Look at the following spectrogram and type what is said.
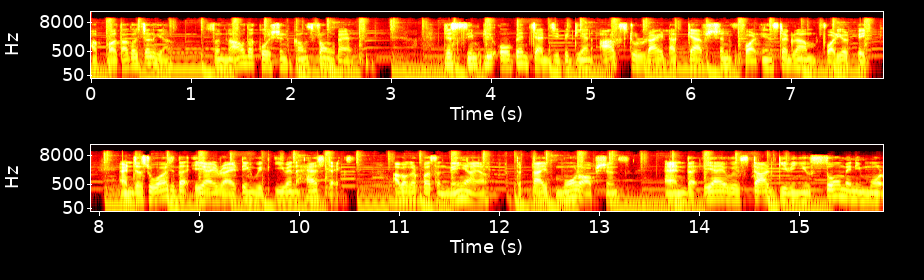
अब पता तो चल गया So now the question comes from where? Just simply open ChatGPT and ask to write a caption for Instagram for your pic and just watch the AI writing with even hashtags. अब अगर पसंद नहीं आया तो type more options and the AI will start giving you so many more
